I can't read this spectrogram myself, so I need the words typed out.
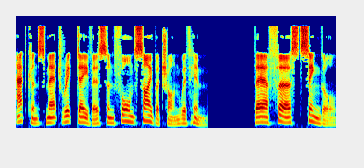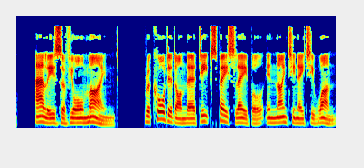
Atkins met Rick Davis and formed Cybertron with him. Their first single, "'Alleys of Your Mind' Recorded on their Deep Space label in 1981,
